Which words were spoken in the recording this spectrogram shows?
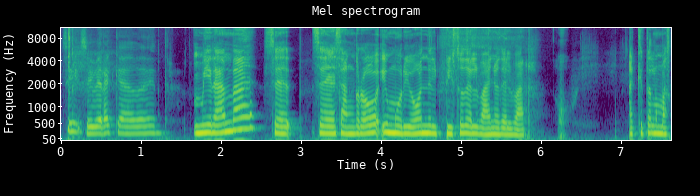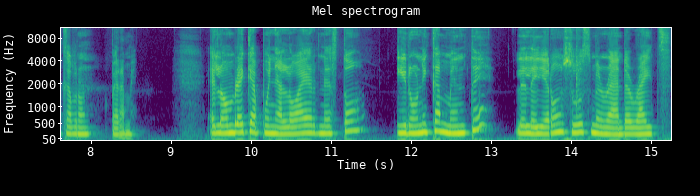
sí, se hubiera quedado adentro. Miranda se, se desangró y murió en el piso del baño del bar. Aquí está lo más cabrón. Espérame. El hombre que apuñaló a Ernesto, irónicamente, le leyeron sus Miranda rights.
